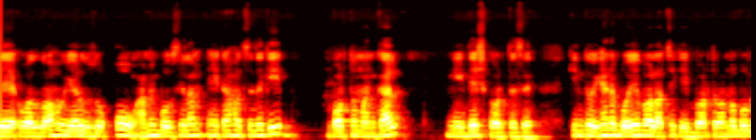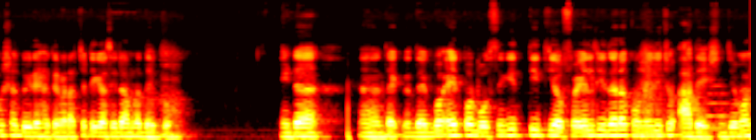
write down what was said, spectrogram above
যে ওয়াল্লাহ ইয়ারযুকু, আমি বলছিলাম এটা হচ্ছে যে কি বর্তমানকাল নির্দেশ করতেছে। কিন্তু এখানে বইয়ে বলা আছে কি বর্তমান বা ভবিষ্যৎ দুইটাই হতে পারে। আচ্ছা ঠিক আছে, এটা আমরা দেখব। এটা দেখব। এরপর বলছে কি, তৃতীয় ফেলটি দ্বারা কোনো কিছু আদেশ, যেমন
